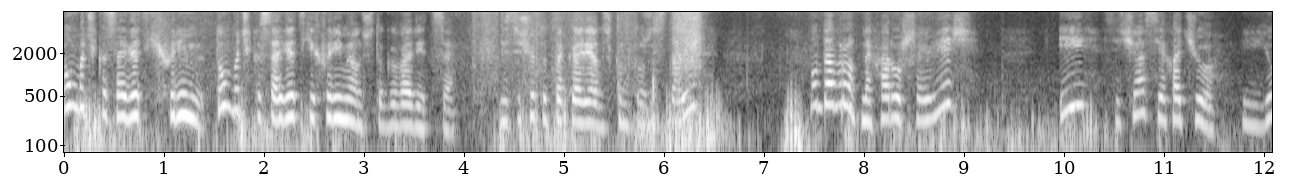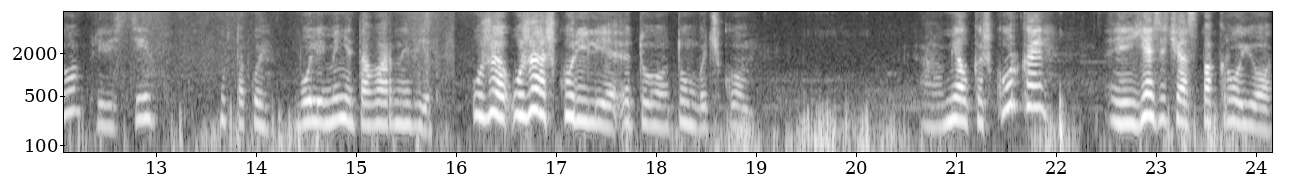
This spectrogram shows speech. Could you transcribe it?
Тумбочка советских времен, тумбочка советских времен, что говорится. Здесь еще тут такая рядышком тоже стоит. Ну, добротная, хорошая вещь. И сейчас я хочу ее привести ну, в такой более-менее товарный вид. Уже, уже ошкурили эту тумбочку а, мелкой шкуркой. И я сейчас покрою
